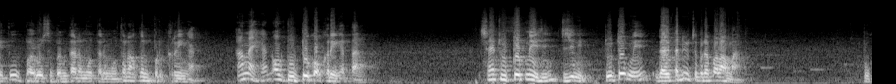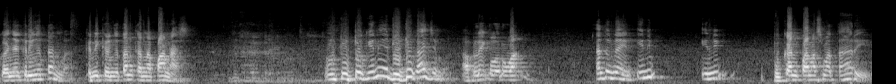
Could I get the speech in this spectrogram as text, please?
itu baru sebentar muter-muter antum berkeringat. Aneh kan? Oh duduk kok keringetan. Saya duduk nih di sini. Duduk nih. Dari tadi udah berapa lama? Bukannya keringetan pak ini keringetan karena panas. Oh, duduk ini duduk aja pak. apalagi kalau ruang. Antum lihat ini ini bukan panas matahari.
